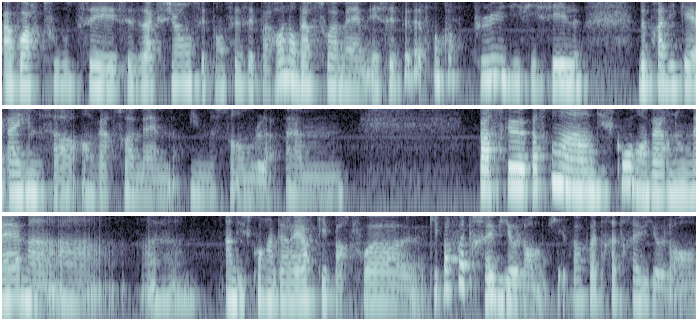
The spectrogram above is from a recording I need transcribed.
avoir toutes ces, actions, ces pensées, ces paroles envers soi-même. Et c'est peut-être encore plus difficile de pratiquer ahimsa envers soi-même, il me semble. Euh, parce parce qu'on a un discours envers nous-mêmes, un discours intérieur qui est parfois euh, qui est parfois très violent, qui est parfois très très violent.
